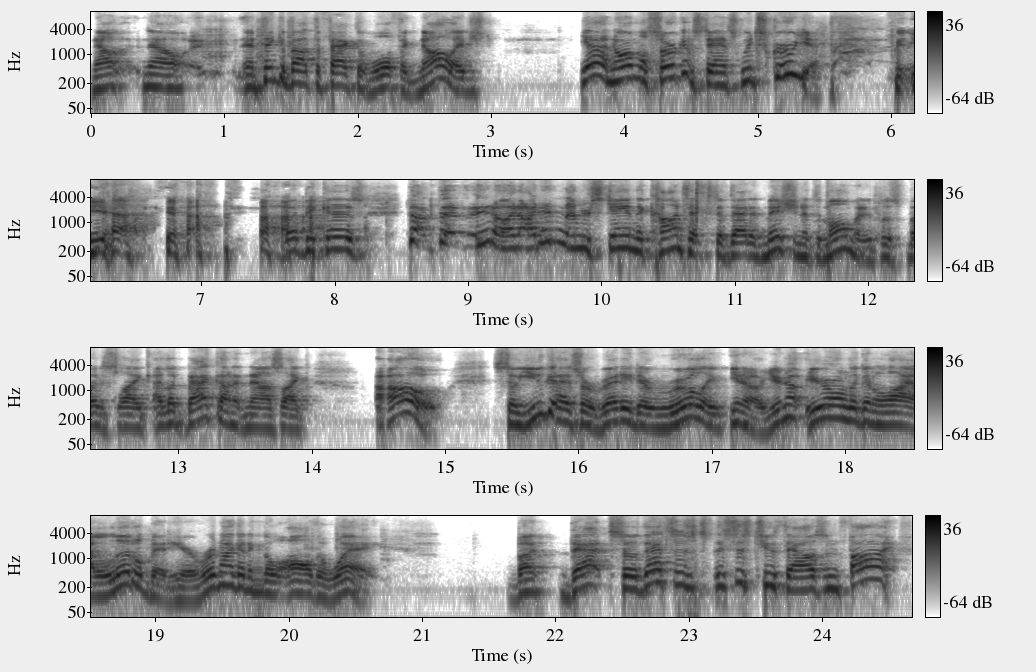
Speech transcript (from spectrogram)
Now, now, and think about the fact that Wolf acknowledged, yeah, normal circumstance, we'd screw you. yeah, yeah. but because you know, and I didn't understand the context of that admission at the moment. It was, but it's like I look back on it now. It's like, oh, so you guys are ready to really, you know, you're not, you're only going to lie a little bit here. We're not going to go all the way. But that, so that's this is 2005.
